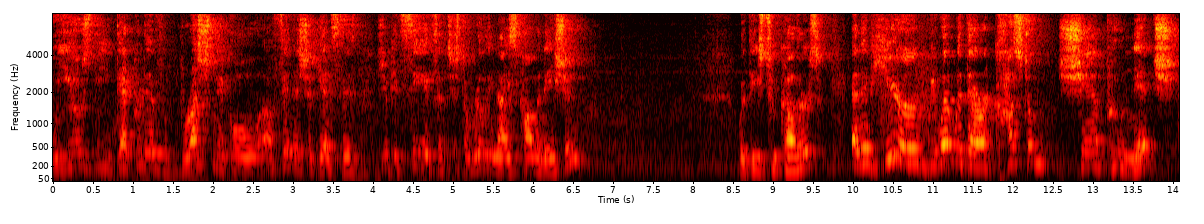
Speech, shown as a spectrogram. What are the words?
we use the decorative brush nickel uh, finish against this. As you can see, it's a, just a really nice combination with these two colors. And then here, we went with our custom shampoo niche.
